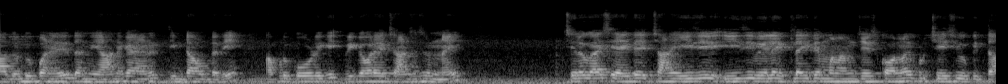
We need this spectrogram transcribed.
ఆ దుడ్డుప్పు అనేది దాన్ని ఆనకాయ అనేది తింటా ఉంటుంది. అప్పుడు కోడికి రికవర్ అయ్యే ఛాన్సెస్ ఉన్నాయి. చలో గాయస్ అయితే చాలా ఈజీ ఈజీ వేలో ఎట్లయితే మనం చేసుకోవాలో ఇప్పుడు చేసి చూపిస్తా.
